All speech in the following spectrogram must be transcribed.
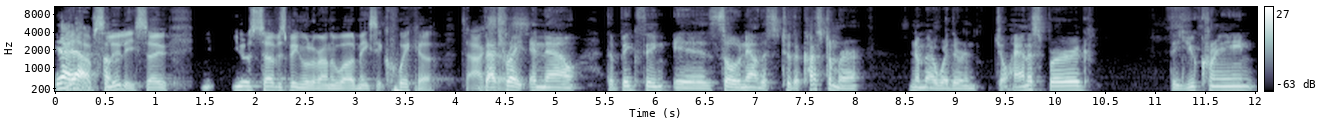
Yeah, yeah, absolutely. So your service being all around the world makes it quicker to access. That's right. And now the big thing is so now this to the customer, no matter whether in Johannesburg, the Ukraine,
